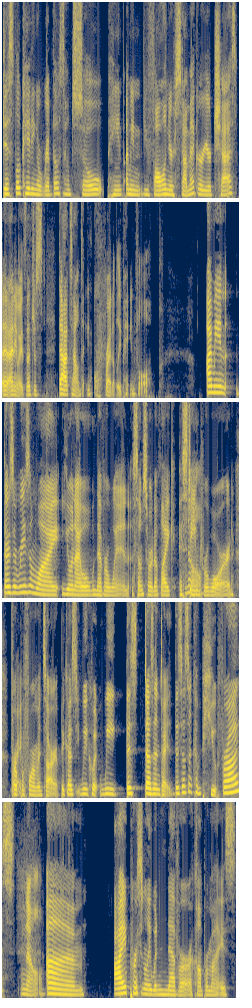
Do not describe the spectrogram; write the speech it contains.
dislocating a rib though sounds so painful. I mean, you fall on your stomach or your chest? Anyways, that just that sounds incredibly painful. I mean, there's a reason why you and I will never win some sort of like esteemed No. reward for Right. performance art because we could we this doesn't this doesn't compute for us. No. Um I personally would never compromise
